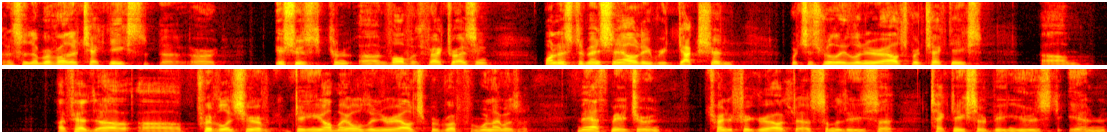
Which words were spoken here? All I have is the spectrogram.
There's a number of other techniques uh, or issues uh, involved with vectorizing. One is dimensionality reduction, which is really linear algebra techniques. Um, I've had the uh, privilege here of digging out my old linear algebra book from when I was a math major and trying to figure out uh, some of these uh, techniques that are being used in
